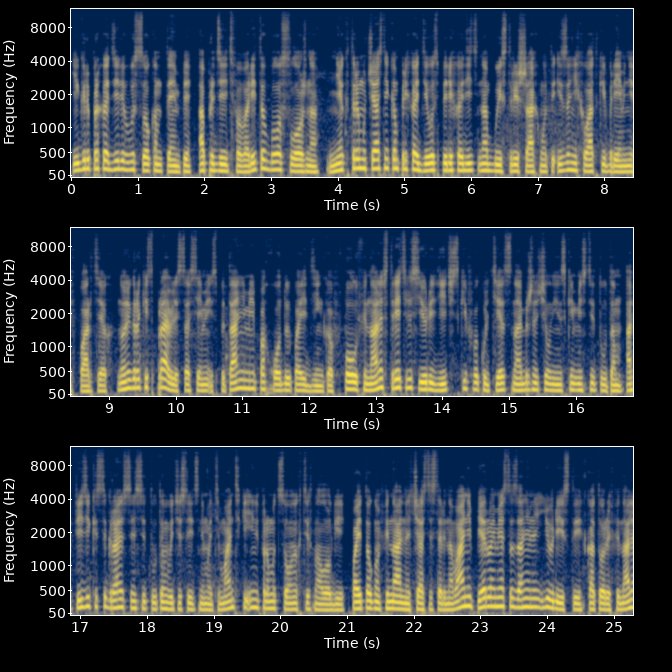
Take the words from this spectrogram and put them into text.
Игры проходили в высоком темпе. Определить фаворитов было сложно. Некоторым участникам приходилось переходить на быстрые шахматы из-за нехватки времени в партиях. Но игроки справились со всеми испытаниями по ходу поединков. В полуфинале встретились юридический факультет с Набережно-Челнинским институтом, а физики сыграли с Институтом вычислительной математики и информационных технологий. По итогам финальной части соревнований первое место заняли юристы, которые в финале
